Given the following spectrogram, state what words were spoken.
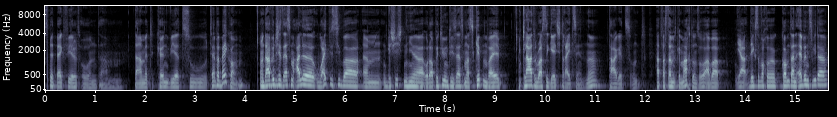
Split Backfield und ähm, damit können wir zu Tampa Bay kommen. Und da würde ich jetzt erstmal alle Wide Receiver-Geschichten ähm, hier oder Opportunities erstmal skippen, weil klar hatte Rusty Gage 13 ne? Targets und hat was damit gemacht und so, aber ja, nächste Woche kommt dann Evans wieder,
